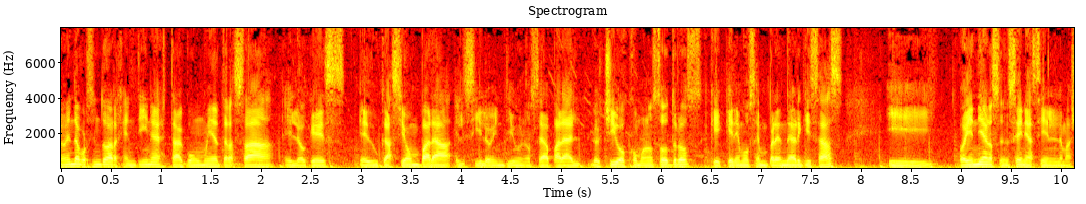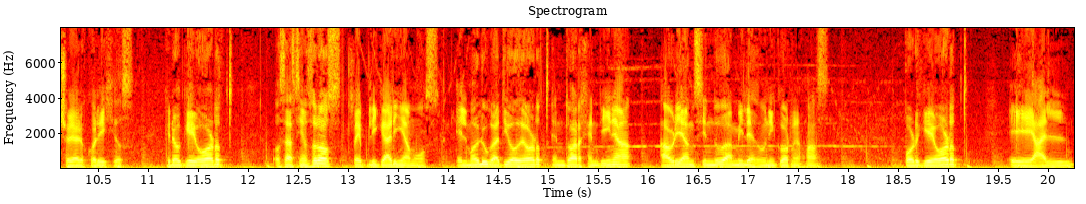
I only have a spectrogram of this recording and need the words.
90% de Argentina está como muy atrasada en lo que es educación para el siglo XXI, o sea, para los chicos como nosotros que queremos emprender quizás y hoy en día nos enseña así en la mayoría de los colegios. Creo que ORT, o sea, si nosotros replicaríamos el modelo educativo de ORT en toda Argentina, habrían sin duda miles de unicornios más. Porque ORT, eh, al,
